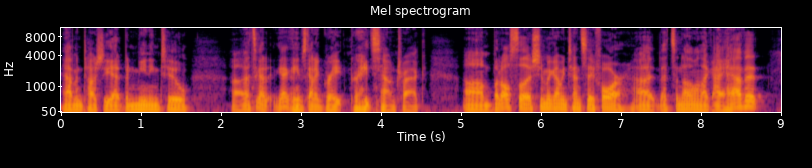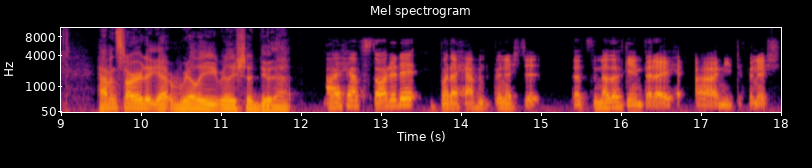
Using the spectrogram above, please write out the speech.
haven't touched it yet. Been meaning to. Uh, that's got that game's got a great great soundtrack. Um, but also Shin Megami Tensei 4. Uh, that's another one. Like I have it, haven't started it yet. Really, really should do that. I have started it, but I haven't finished it. That's another game that I uh, need to finish.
